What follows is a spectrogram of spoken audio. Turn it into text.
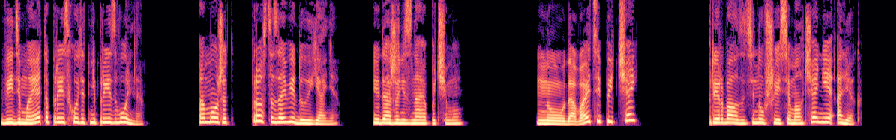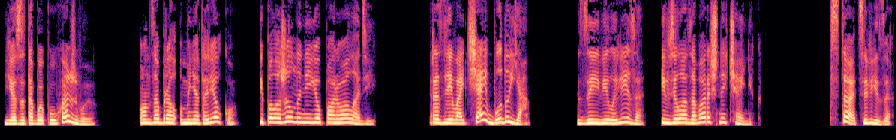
Видимо, это происходит непроизвольно. А может, просто завидую Яне. И даже не знаю почему. «Ну, давайте пить чай», — прервал затянувшееся молчание Олег. «Я за тобой поухаживаю». Он забрал у меня тарелку и положил на нее пару оладий. «Разливать чай буду я», — заявила Лиза и взяла заварочный чайник. «Кстати, Лиза,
